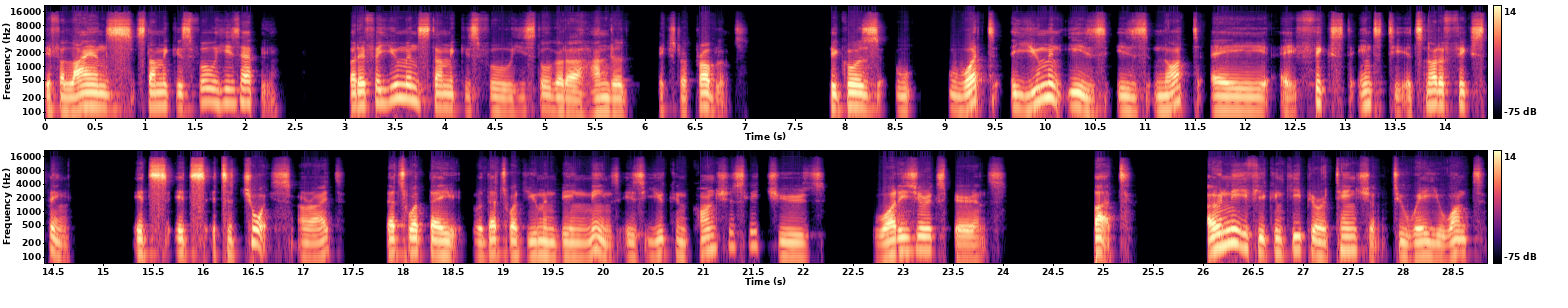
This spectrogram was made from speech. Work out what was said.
If a lion's stomach is full, he's happy. But if a human's stomach is full, he's still got a hundred extra problems because what a human is is not a a fixed entity. It's not a fixed thing. It's it's it's a choice. All right. That's what they. That's what human being means. Is you can consciously choose what is your experience, but only if you can keep your attention to where you want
